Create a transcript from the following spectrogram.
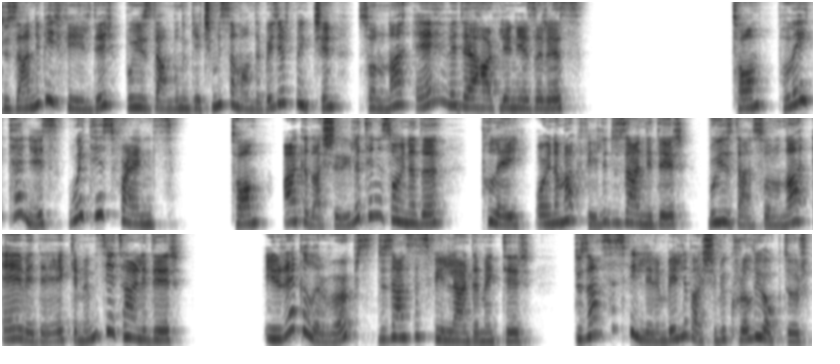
Düzenli bir fiildir. Bu yüzden bunu geçmiş zamanda belirtmek için sonuna e ve d harflerini yazarız. Tom played tennis with his friends. Tom arkadaşlarıyla tenis oynadı. Play, oynamak fiili düzenlidir. Bu yüzden sonuna e ve d eklememiz yeterlidir. Irregular verbs düzensiz fiiller demektir. Düzensiz fiillerin belli başlı bir kuralı yoktur.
